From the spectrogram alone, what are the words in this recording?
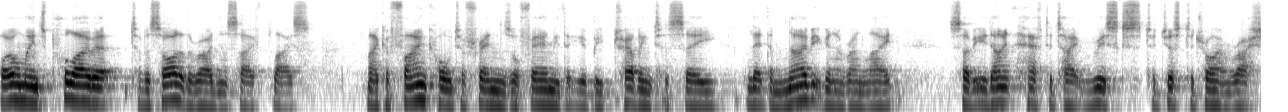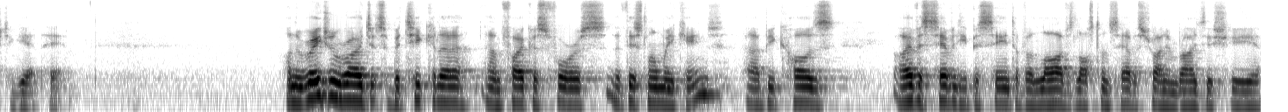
by all means pull over to the side of the road in a safe place make a phone call to friends or family that you'd be travelling to see, let them know that you're going to run late so that you don't have to take risks to just to try and rush to get there. On the regional roads, it's a particular um, focus for us this long weekend uh, because over 70% of the lives lost on South Australian roads this year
